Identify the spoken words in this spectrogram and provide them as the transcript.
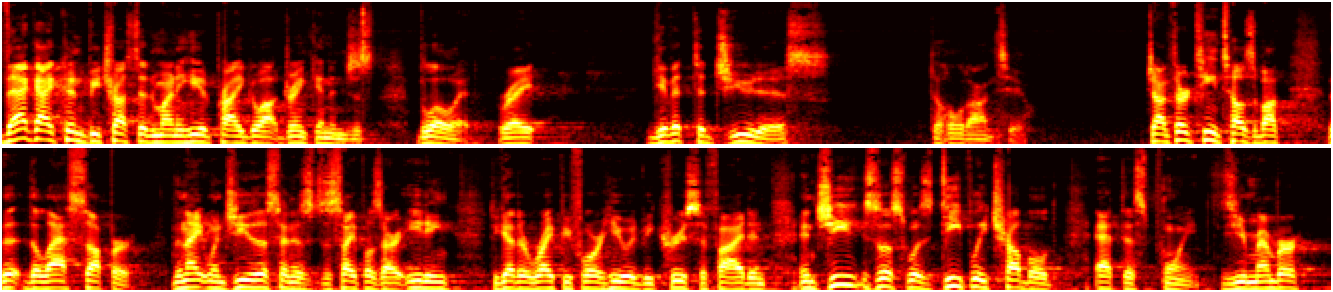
That guy couldn't be trusted in money. He would probably go out drinking and just blow it, right? Give it to Judas to hold on to. John 13 tells about the, the Last Supper, the night when Jesus and his disciples are eating together right before he would be crucified. And, and Jesus was deeply troubled at this point. Do you remember?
